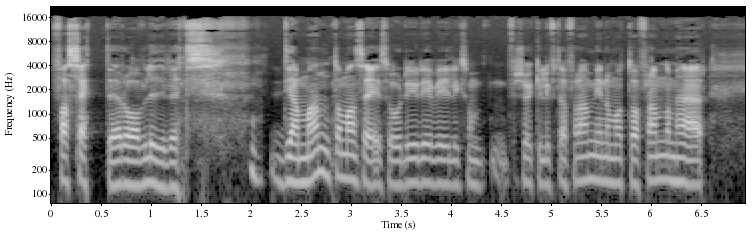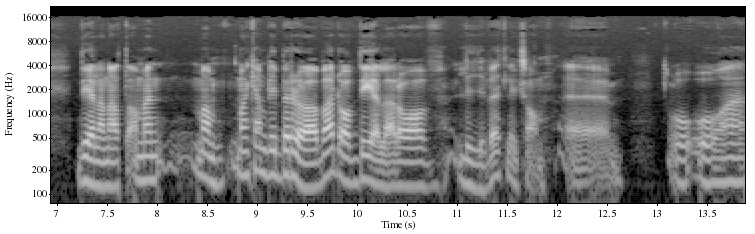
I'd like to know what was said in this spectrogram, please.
facetter av livets diamant om man säger så. Det är ju det vi liksom försöker lyfta fram genom att ta fram de här delarna. Att ja, men man, man kan bli berövad av delar av livet liksom. Eh, och, och, eh,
